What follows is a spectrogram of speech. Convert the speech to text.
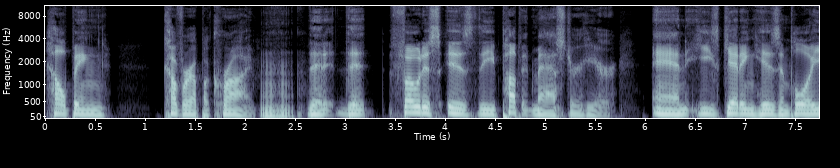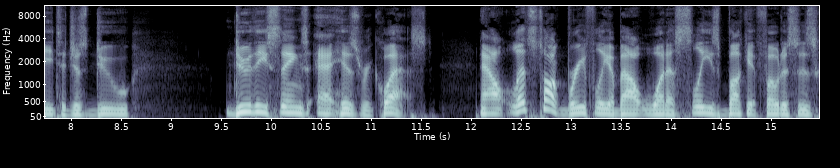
helping cover up a crime. Mm-hmm. That that Fotis is the puppet master here, and he's getting his employee to just do do these things at his request. Now, let's talk briefly about what a sleaze bucket Fotis's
